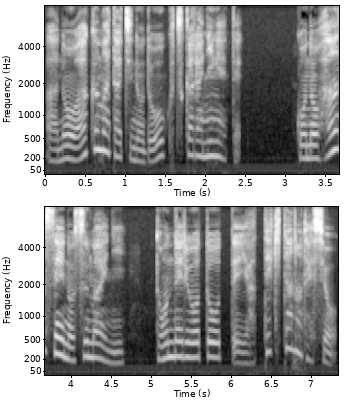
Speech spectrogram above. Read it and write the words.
あの悪魔たちの洞窟から逃げてこの半生の住まいにトンネルを通ってやってきたのでしょう。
